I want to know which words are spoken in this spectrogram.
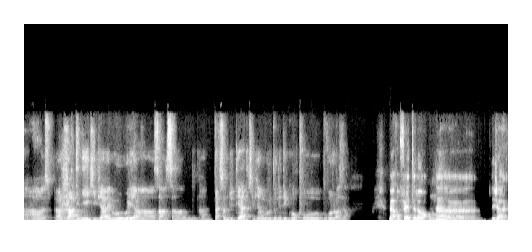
un, jardinier qui vient avec vous et un, une personne du théâtre qui vient vous donner des cours pour, pour vos joueurs, ça? Bah, En fait, alors, on a déjà,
